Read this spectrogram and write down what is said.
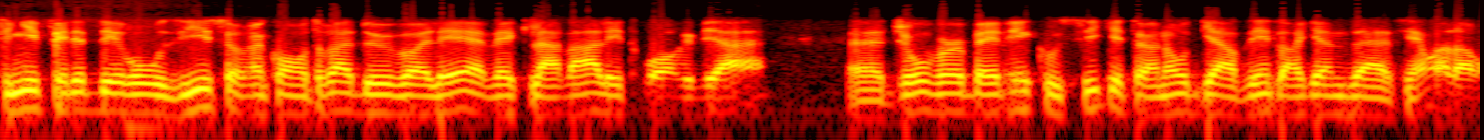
signé Philippe Desrosiers sur un contrat à deux volets avec Laval et Trois-Rivières. Euh, Joe Verbenek aussi, qui est un autre gardien de l'organisation. Alors,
